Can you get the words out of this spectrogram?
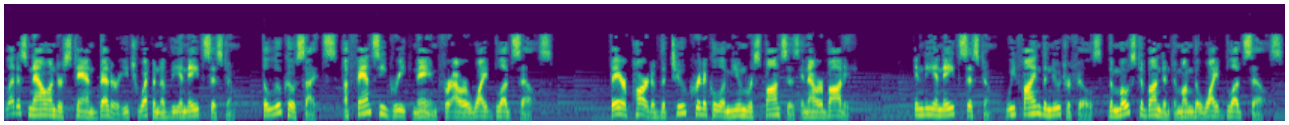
Let us now understand better each weapon of the innate system. The leukocytes, a fancy Greek name for our white blood cells. They are part of the two critical immune responses in our body. In the innate system, we find the neutrophils, the most abundant among the white blood cells.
